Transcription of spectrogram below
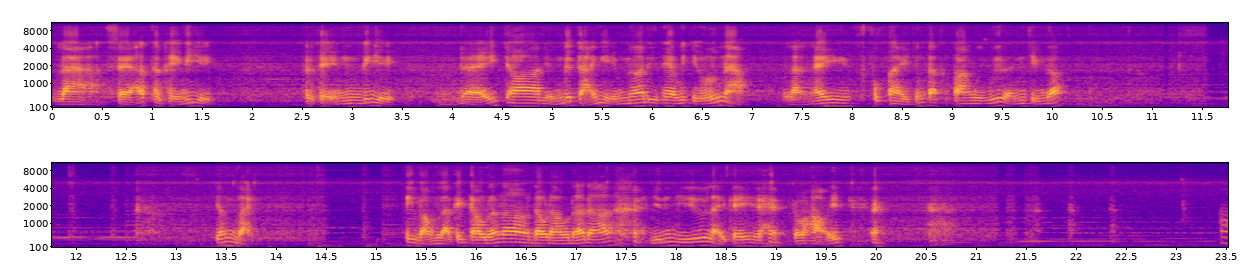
là sẽ thực hiện cái gì thực hiện cái gì để cho những cái trải nghiệm nó đi theo cái chiều hướng nào là ngay phút này chúng ta có toàn quyền quyết định chuyện đó. Giống vậy hy vọng là cái câu đó nó đâu đâu đó đó dính díu lại cái câu hỏi. À,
